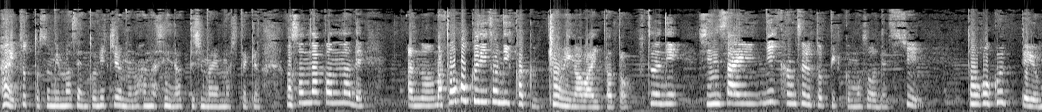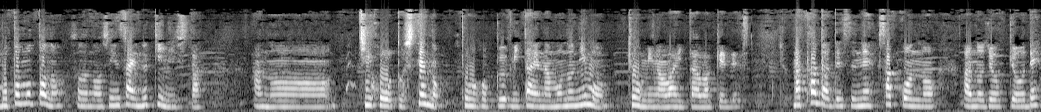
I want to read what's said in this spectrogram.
はいちょっとすみません。トリチウムの話になってしまいましたけど、まあ、そんなこんなであの、まあ、東北にとにかく興味が湧いたと。普通に震災に関するトピックもそうですし東北っていうもともとのその震災抜きにしたあのー、地方としての東北みたいなものにも興味が湧いたわけです。まあ、ただですね、昨今のあの状況で、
